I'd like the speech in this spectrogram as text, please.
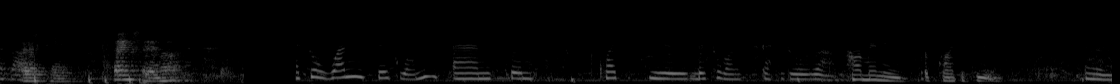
about it. Okay. Thanks, Emma. I saw one big one and then quite a few little ones scattered all around. How many of quite a few? Mm,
